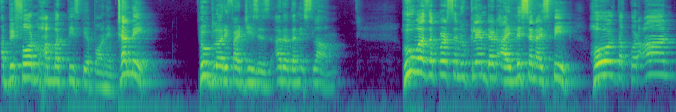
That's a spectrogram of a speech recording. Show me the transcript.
uh, before Muhammad, peace be upon him? Tell me. Who glorified Jesus other than Islam? Who was the person who claimed that I listen, I speak? Hold the Quran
